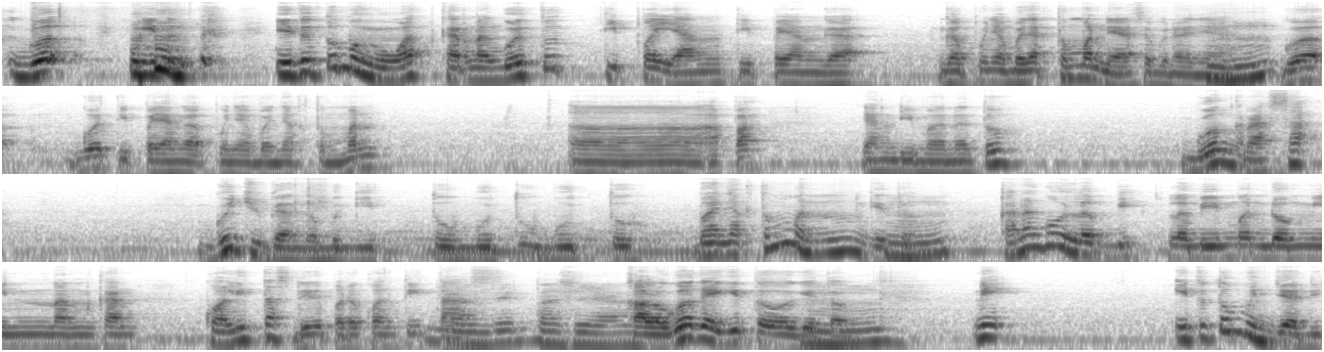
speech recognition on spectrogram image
gue itu itu tuh menguat karena gue tuh tipe yang tipe yang nggak nggak punya banyak temen ya sebenarnya Mhm. gue gue tipe yang nggak punya banyak temen eh apa yang di mana tuh gue ngerasa gue juga nggak begitu butuh butuh banyak temen gitu Hmm. karena gue lebih lebih mendominankan kualitas daripada kuantitas Kuantitas ya. kalau gue kayak gitu gitu Hmm. nih itu tuh menjadi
